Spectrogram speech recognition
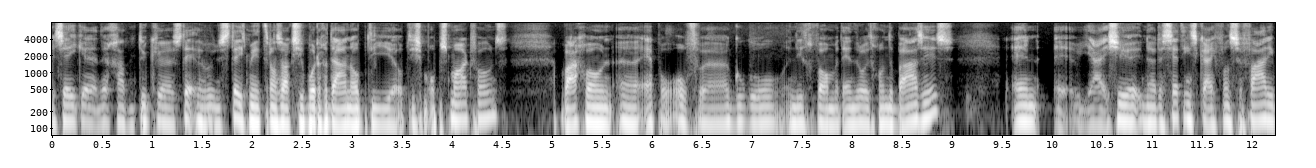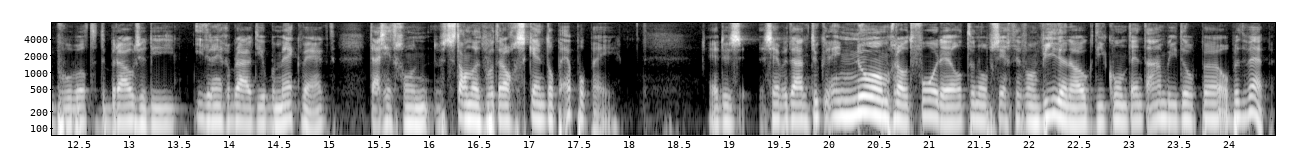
zeker, er gaat natuurlijk uh, ste steeds meer transacties worden gedaan op, die, op, die, op smartphones. Waar gewoon uh, Apple of Google, in dit geval met Android, gewoon de basis is. En eh, ja, als je naar de settings kijkt van Safari bijvoorbeeld, de browser die iedereen gebruikt die op een Mac werkt, daar zit gewoon standaard wordt er al gescand op Apple Pay. Ja, dus ze hebben daar natuurlijk een enorm groot voordeel ten opzichte van wie dan ook die content aanbiedt op, eh, op het web.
